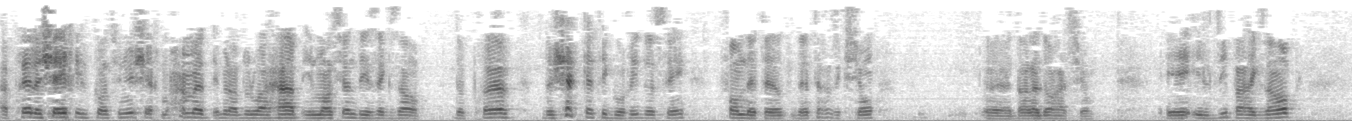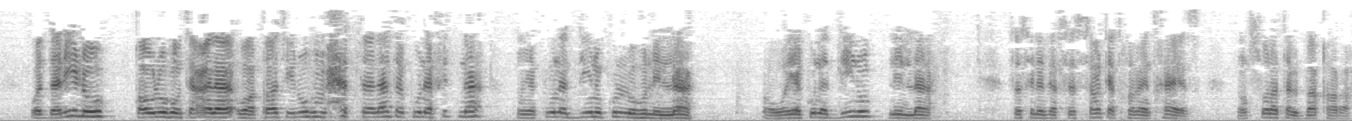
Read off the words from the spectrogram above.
Après, le cheikh, il continue, cheikh Mohammed ibn Abdul Wahhab, il mentionne des exemples de preuves de chaque catégorie de ces formes d'interdiction euh, dans l'adoration. Et il dit par exemple, والدليل قوله تعالى وقاتلوهم حتى لا تكون فتنة ويكون الدين كله لله ça, c'est le verset 193 dans Surat al-Baqarah.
